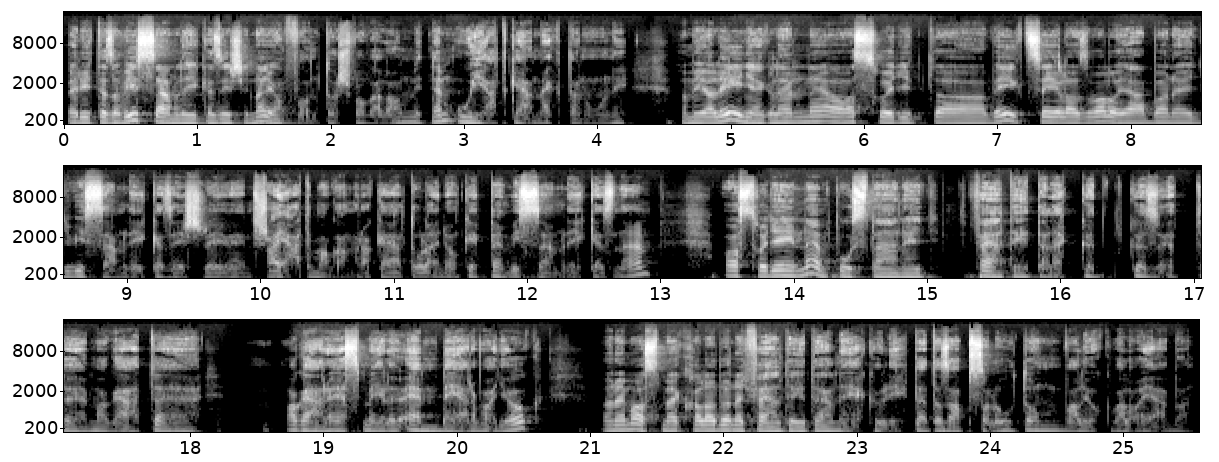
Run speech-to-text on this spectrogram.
Mert itt ez a visszaemlékezés egy nagyon fontos fogalom, itt nem újat kell megtanulni. Ami a lényeg lenne az, hogy itt a végcél az valójában egy visszaemlékezés révén. Saját magamra kell tulajdonképpen visszaemlékeznem. Azt, hogy én nem pusztán egy feltételek között magát, magára eszmélő ember vagyok, hanem azt meghaladon egy feltétel nélküli. Tehát az abszolútum vagyok valójában.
